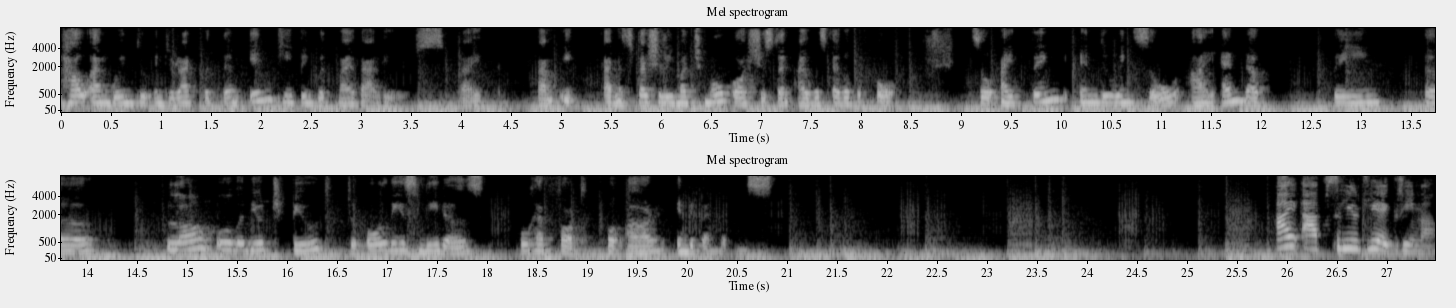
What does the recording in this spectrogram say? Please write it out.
how I'm going to interact with them in keeping with my values. Like I'm I'm especially much more cautious than I was ever before. So I think in doing so, I end up paying a long overdue tribute to all these leaders who have fought for our independence. I absolutely agree, Ma.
